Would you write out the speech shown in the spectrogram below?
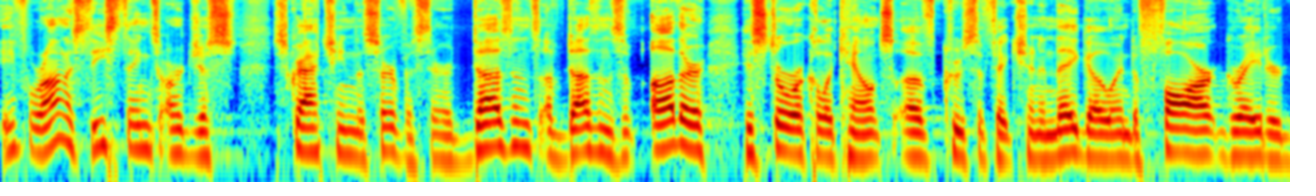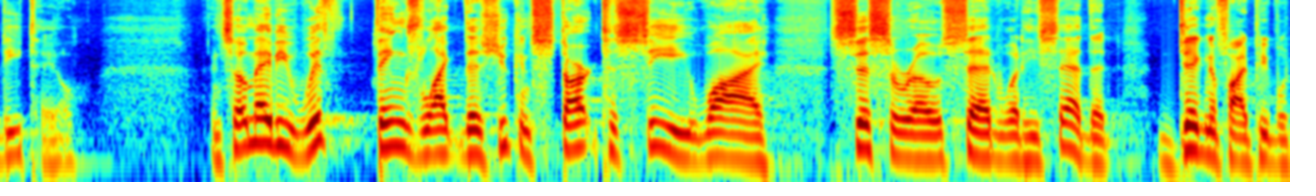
if we're honest, these things are just scratching the surface. There are dozens of dozens of other historical accounts of crucifixion, and they go into far greater detail. And so, maybe with things like this, you can start to see why Cicero said what he said that dignified people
